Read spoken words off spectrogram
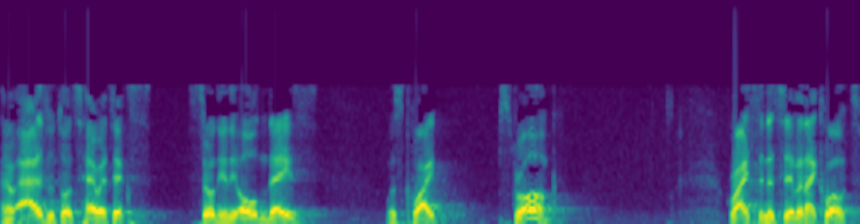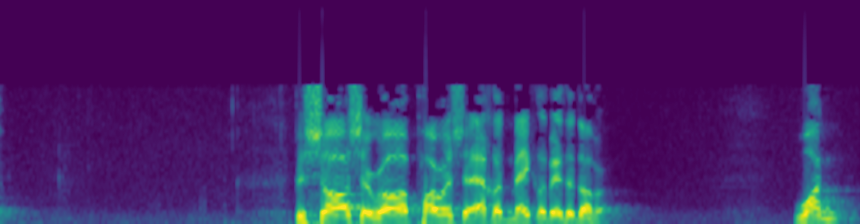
And our attitude towards heretics, certainly in the olden days, was quite strong. Writes in the Siv, and I quote, One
